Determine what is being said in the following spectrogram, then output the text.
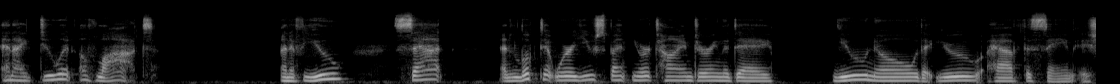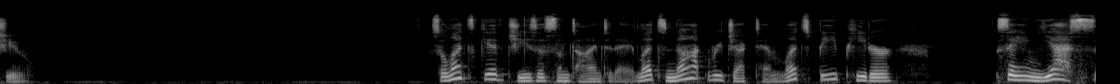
And I do it a lot. And if you sat and looked at where you spent your time during the day, you know that you have the same issue. So let's give Jesus some time today. Let's not reject him. Let's be Peter saying, Yes,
